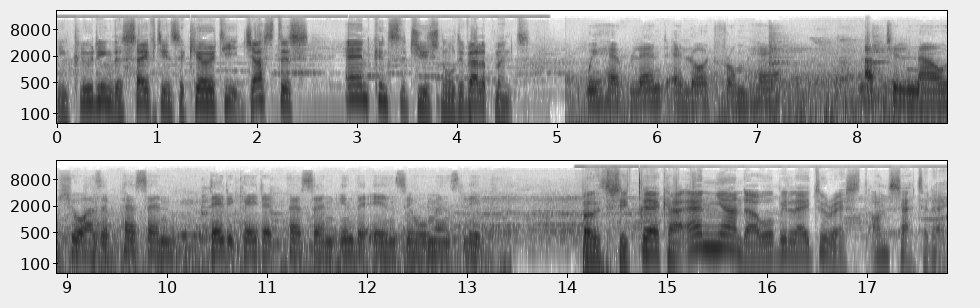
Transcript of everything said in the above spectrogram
including the Safety and Security, Justice and Constitutional Development. We have learned a lot from her. Up till now, she was a person, dedicated person in the ANC Women's League. Both Siteka and Nyanda will be laid to rest on Saturday.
